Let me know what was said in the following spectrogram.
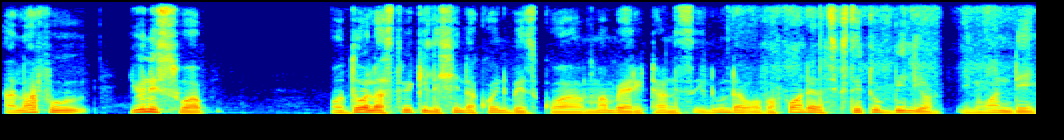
alafu Uniswap although last week ilishinda Coinbase kwa mambo ya returns, iliunda over 462 billion in one day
